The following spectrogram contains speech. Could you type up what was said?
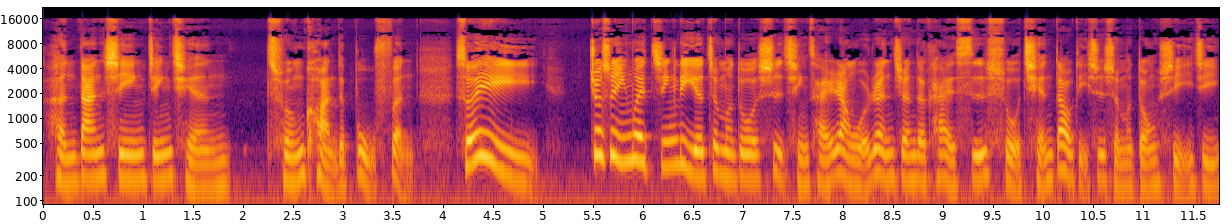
很担心金钱存款的部分，所以就是因为经历了这么多事情，才让我认真的开始思索钱到底是什么东西，以及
